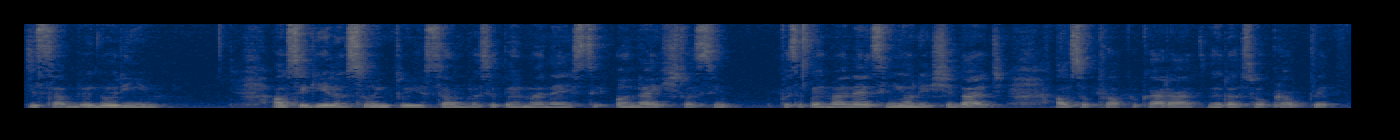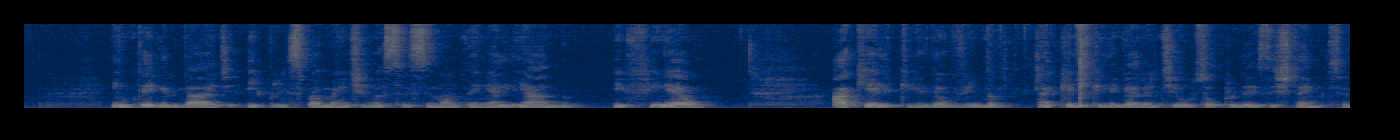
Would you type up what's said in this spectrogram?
de sabedoria. Ao seguir a sua intuição, você permanece honesto assim, você permanece em honestidade ao seu próprio caráter, à sua própria integridade e principalmente você se mantém alinhado e fiel àquele que lhe deu vida, àquele que lhe garantiu o sopro da existência.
